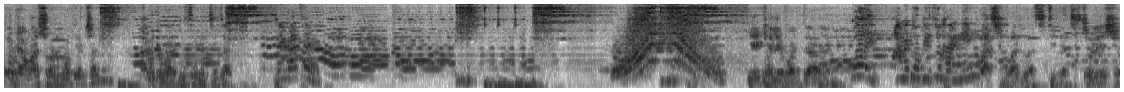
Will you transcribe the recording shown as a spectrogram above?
তবে আমার সম্মুখে চল আমি তোমার পিছনে ঠিক আছে। কে খেলে পদ্মা? আমি তো কিছু খাইনি। বাস বাস বাস ঠিক আছে চলে এসো।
